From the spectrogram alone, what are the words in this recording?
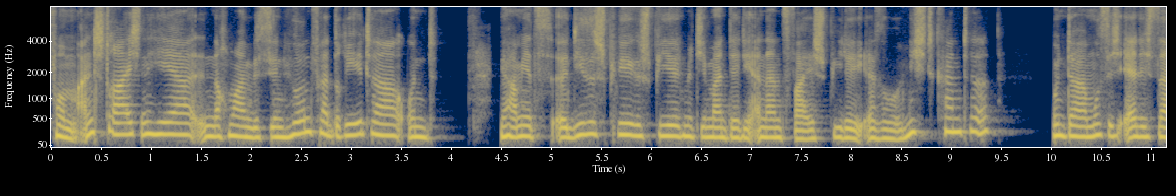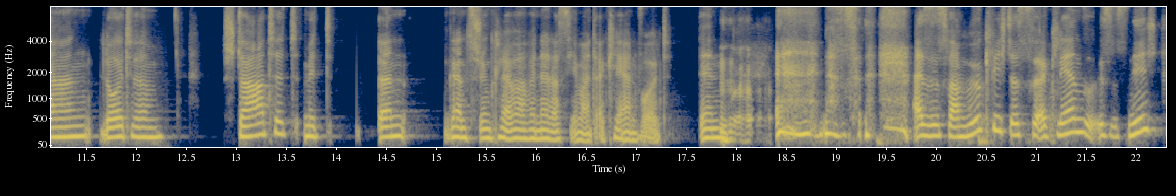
vom Anstreichen her, nochmal ein bisschen hirnverdrehter. Und wir haben jetzt äh, dieses Spiel gespielt mit jemand, der die anderen zwei Spiele eher so nicht kannte. Und da muss ich ehrlich sagen, Leute, startet mit dann ganz schön clever, wenn er das jemand erklären wollte. Denn das, also es war möglich, das zu erklären, so ist es nicht.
